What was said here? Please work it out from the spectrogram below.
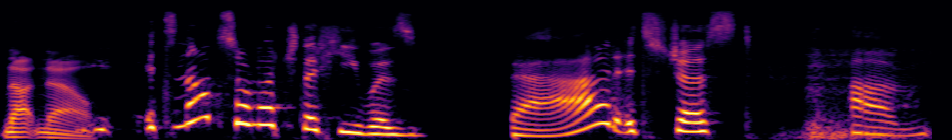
Not now. It's not so much that he was bad. It's just um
